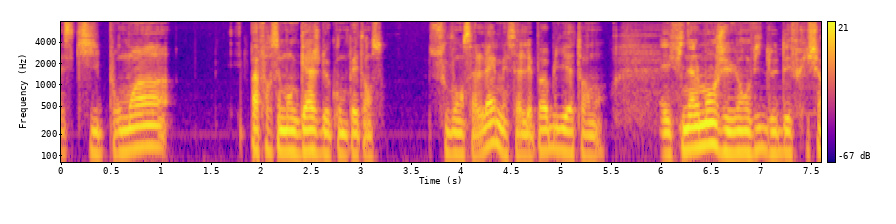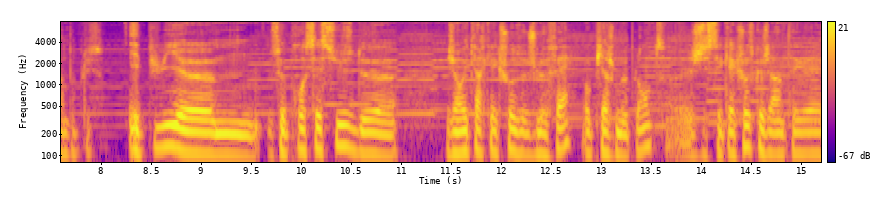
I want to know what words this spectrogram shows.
Ce qui, pour moi, n'est pas forcément gage de compétence. Souvent ça l'est, mais ça ne l'est pas obligatoirement. Et finalement, j'ai eu envie de défricher un peu plus. Et puis, euh, ce processus de j'ai envie de faire quelque chose, je le fais. Au pire, je me plante. C'est quelque chose que j'ai intégré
